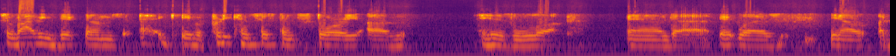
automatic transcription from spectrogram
surviving victims uh, gave a pretty consistent story of his look, and uh, it was you know a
